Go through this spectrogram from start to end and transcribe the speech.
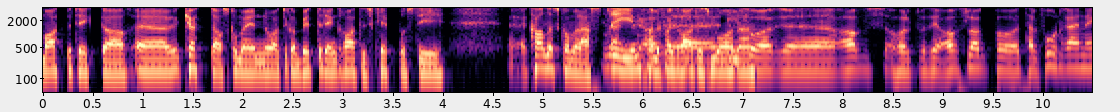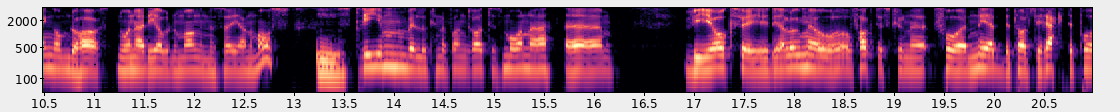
matbutikker, uh, cutters kommer inn nå, at du kan bytte din gratis klipp hos de. Uh, Karnes kommer der, Stream Ja, kan du få en gratis eh, måned. Du får uh, avs, si, avslag på telefonregning om du har noen av de abonnementene som er gjennom oss. Mm. Stream vil du kunne få en gratis måned. Eh, vi er også i dialog med å, faktisk kunne få nedbetalt direkte på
